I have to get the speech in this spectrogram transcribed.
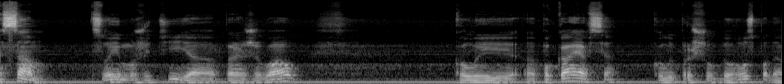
сам в своєму житті я переживав, коли покаявся, коли прийшов до Господа.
